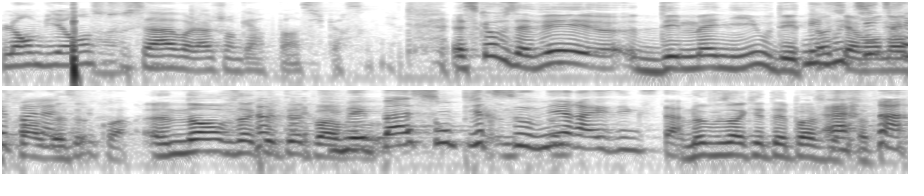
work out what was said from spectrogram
l'ambiance, tout ça, voilà, j'en garde pas un super souvenir. Est-ce que vous avez des manies ou des Mais tocs vous avant titrez pas là-dessus, quoi. Non, vous inquiétez pas. Tu mets pas son pire souvenir à Rising Star. Ne vous inquiétez pas, je le ferai pas.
